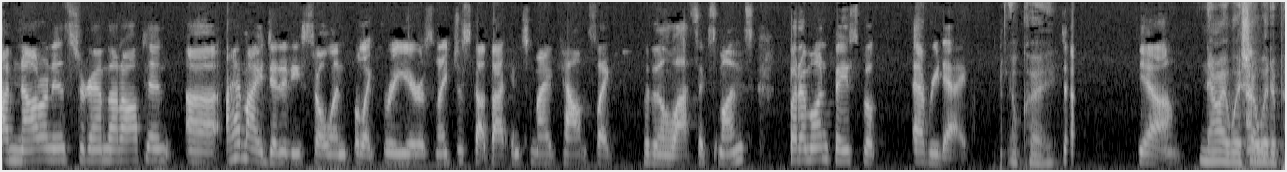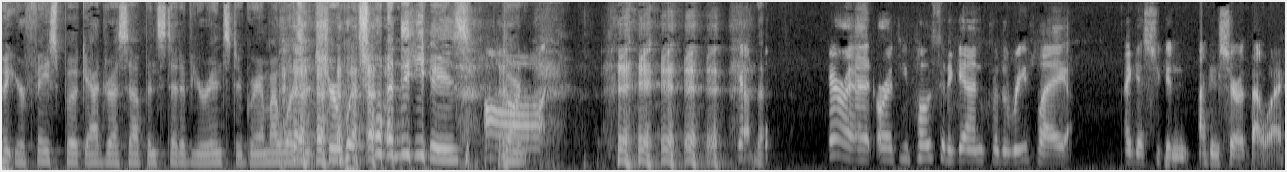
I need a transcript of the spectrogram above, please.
I'm not on Instagram that often. Uh, I had my identity stolen for like three years, and I just got back into my accounts like within the last six months. But I'm on Facebook every day. Okay. Yeah. Now I wish I would have put your Facebook address up instead of your Instagram. I wasn't sure which one to use. Darn. Uh, yeah. well, Share it, or if you post it again for the replay, I guess you can. I can share it that way.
